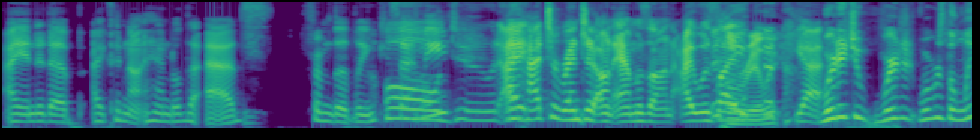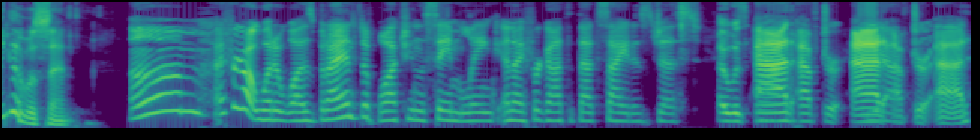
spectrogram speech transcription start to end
I ended up, I could not handle the ads from the link you sent me. oh, me. dude. I, I, had to rent it on Amazon. I was oh, like, oh really? yeah. Where did you where did where was the link that was sent? Um, I forgot what it was, but I ended up watching the same link, and I forgot that that site is just. It was ad after ad Yeah. after ad.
